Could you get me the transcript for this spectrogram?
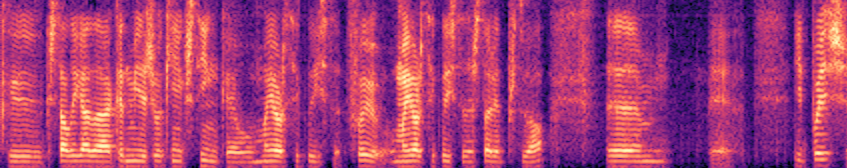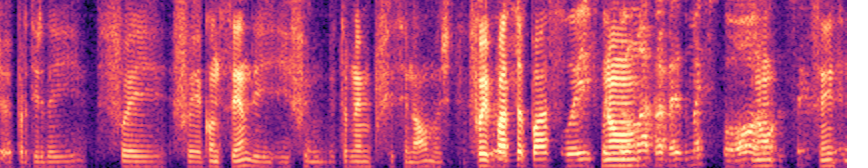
que, que está ligada à Academia Joaquim Agostinho, que é o maior ciclista, foi o maior ciclista da história de Portugal. Hum, é, e depois, a partir daí, foi, foi acontecendo e, e fui- tornei-me profissional, mas foi passo a passo. Foi, foi uma- através de uma escola, não- tudo certo. sim, sim.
